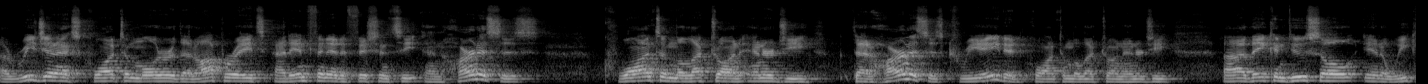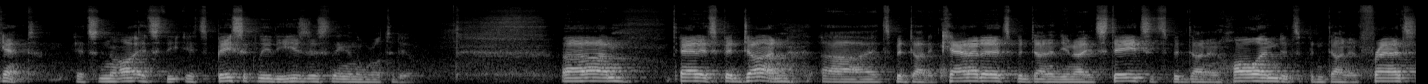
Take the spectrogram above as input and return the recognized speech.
a ReGenX quantum motor that operates at infinite efficiency and harnesses quantum electron energy that harnesses created quantum electron energy, uh, they can do so in a weekend. It's not. It's the. It's basically the easiest thing in the world to do. Um, and it's been done. Uh, it's been done in Canada. It's been done in the United States. It's been done in Holland. It's been done in France.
